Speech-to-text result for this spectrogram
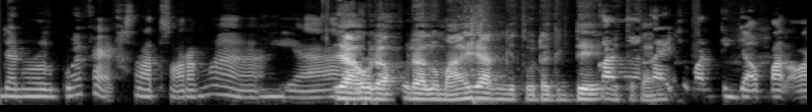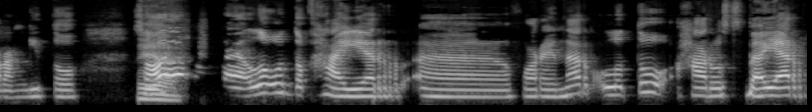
dan menurut gue kayak 100 orang mah ya. Ya udah udah lumayan gitu udah gede bukan gitu kan. kayak cuma tiga empat orang gitu. Soalnya yeah. kayak lo untuk hire uh, foreigner lo tuh harus bayar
